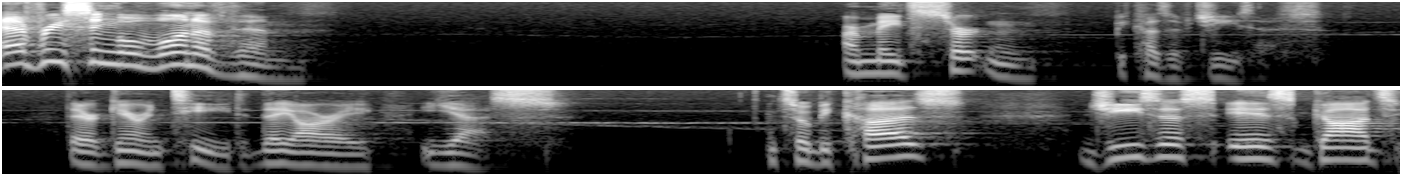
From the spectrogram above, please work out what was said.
every single one of them, are made certain because of Jesus. They're guaranteed, they are a yes. And so, because Jesus is God's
